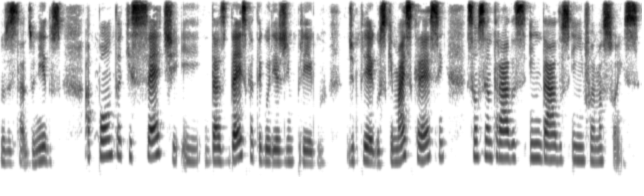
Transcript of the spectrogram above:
nos Estados Unidos, aponta que sete das dez categorias de, emprego, de empregos que mais crescem são centradas em dados e informações.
